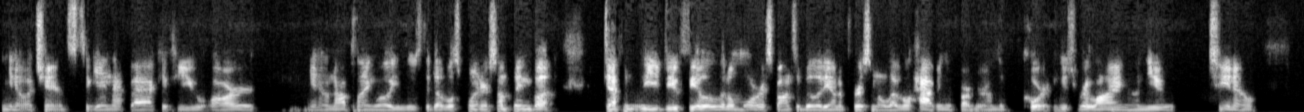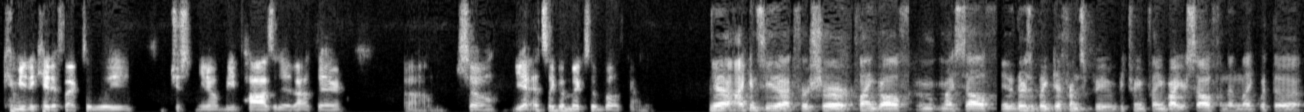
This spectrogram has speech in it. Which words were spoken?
you know, a chance to gain that back if you are you know not playing well you lose the doubles point or something but definitely you do feel a little more responsibility on a personal level having a partner on the court who's relying on you to you know communicate effectively just you know be positive out there um, so yeah it's like a mix of both kind of yeah, I can see that for sure. Playing golf myself, there's a big difference between playing by yourself and then like with the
